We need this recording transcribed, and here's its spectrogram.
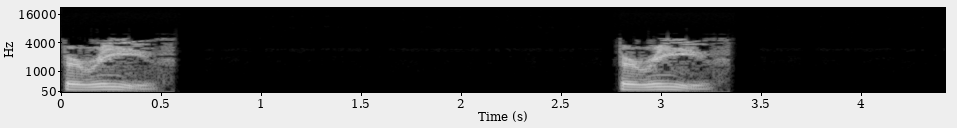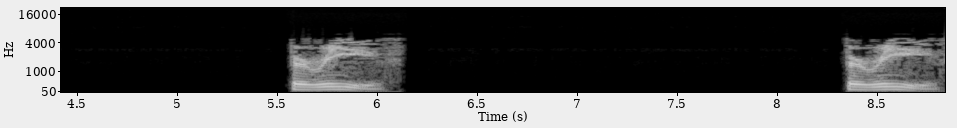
bereave. Bereave. Bereave. Bereave.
